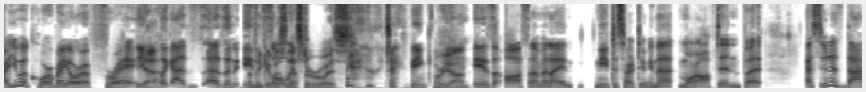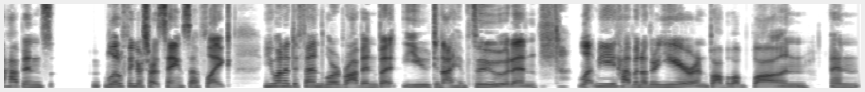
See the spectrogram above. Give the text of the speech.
Are you a Corbray or a Frey? Yeah. Like as as an insult. I think it was which, Nestor Royce which I think or Jan. is awesome and I need to start doing that more often. But as soon as that happens, Littlefinger starts saying stuff like, You want to defend Lord Robin, but you deny him food and let me have another year and blah blah blah blah and and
